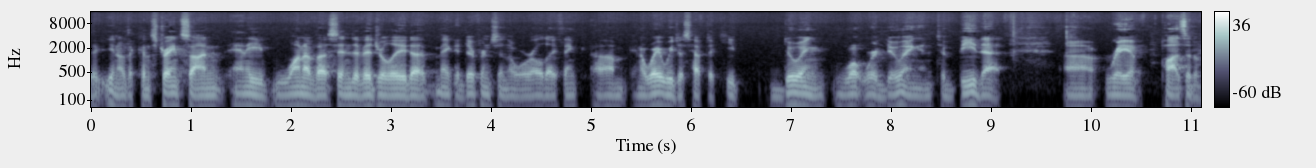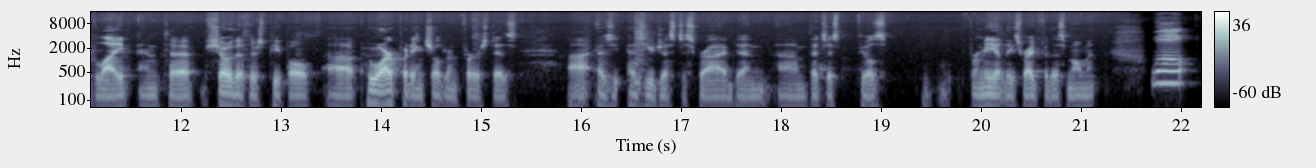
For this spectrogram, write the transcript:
you know the constraints on any one of us individually to make a difference in the world. I think um, in a way we just have to keep doing what we're doing and to be that uh, ray of positive light and to show that there's people uh, who are putting children first as uh, as as you just described, and um, that just feels for me at least right for this moment. Well,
